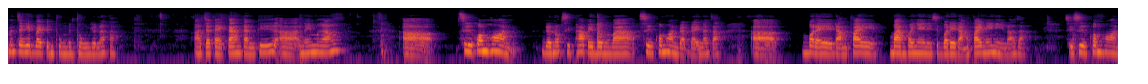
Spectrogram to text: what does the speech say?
มันจะเฮ็ดไว้เป็นถุงเป็นถุงอยู่นะคะอาจจะแตกต่างกันคืออ่าในเมืองอ่าซื้อความร้อน เดี๋ยวนกสิพาไปเบิ่งว่าซื้อความร้อนแบบใดนะจ๊ะอ่าบ่ได้ดังไฟบ้านพ่อใหญ่นี่สิบ่ได้ดังไฟในนี่เนาะจ๊ะสิซื้อความร้อน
